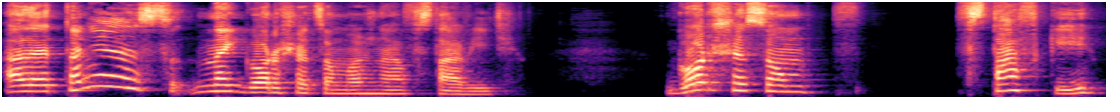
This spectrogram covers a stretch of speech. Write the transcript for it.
ale to nie jest najgorsze, co można wstawić. Gorsze są wstawki,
